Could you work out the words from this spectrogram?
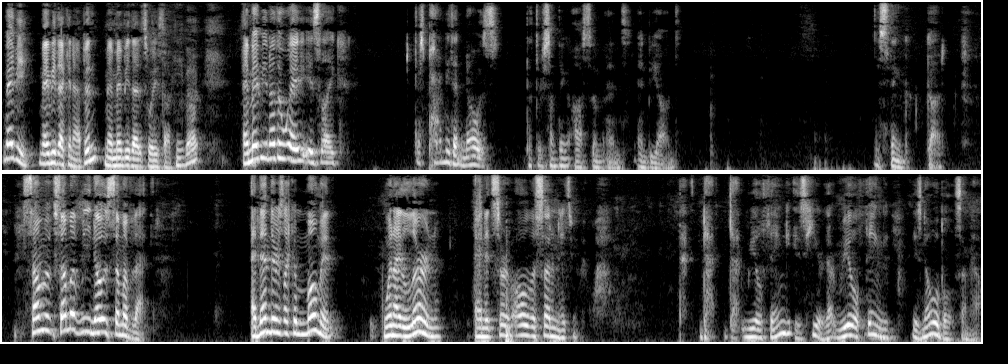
Maybe, maybe that can happen. Maybe that's what he's talking about. And maybe another way is like, there's part of me that knows that there's something awesome and, and beyond. This thing, God. Some of, some of me knows some of that. And then there's like a moment when I learn and it sort of all of a sudden hits me like, wow, that, that, that real thing is here. That real thing is knowable somehow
